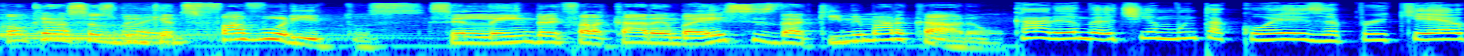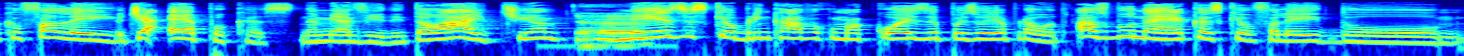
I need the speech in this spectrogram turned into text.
qual que eram os seus Oi. brinquedos favoritos? Que você lembra que fala, caramba, esses daqui me marcaram. Caramba, eu tinha muita coisa, porque é o que eu falei. Eu tinha épocas na minha vida. Então, ai, tinha Aham. meses que eu brincava com uma coisa, depois eu ia pra outra. As bonecas que eu falei do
